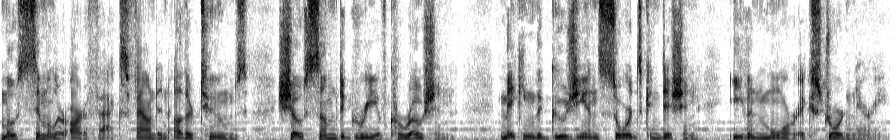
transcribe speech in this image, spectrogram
most similar artifacts found in other tombs show some degree of corrosion, making the Goujian sword's condition even more extraordinary.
